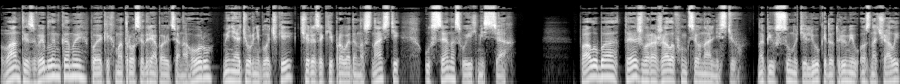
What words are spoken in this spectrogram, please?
Ванти з виблинками, по яких матроси дряпаються нагору, мініатюрні блочки, через які проведено снасті, усе на своїх місцях. Палуба теж виражала функціональністю. Напівсунуті люки до трюмів означали,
